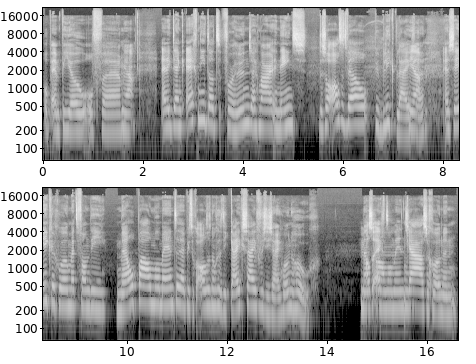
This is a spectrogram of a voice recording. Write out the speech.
op NPO of... ehm, Ja. En ik denk echt niet dat voor hun, zeg maar, ineens... Er zal altijd wel publiek blijven. Ja. En zeker gewoon met van die mijlpaalmomenten... heb je toch altijd nog dat die kijkcijfers, die zijn gewoon hoog. Als echt- moment. Ja, als er gewoon een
